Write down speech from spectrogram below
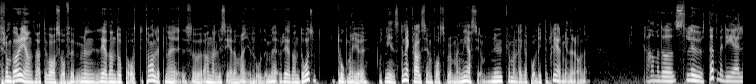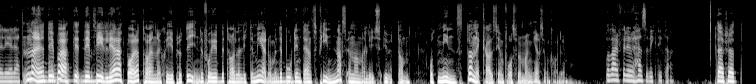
från början så att det var så. För, men redan då på 80-talet när, så analyserade man ju foder. Men redan då så tog man ju åtminstone kalcium, fosfor och magnesium. Nu kan man lägga på lite fler mineraler. Har man då slutat med det eller är det att Nej, vissa det är bara att det, det är billigare att bara ta energi och protein. Du får ju betala lite mer då. Men det borde inte ens finnas en analys utan åtminstone kalcium, fosfor, magnesium, kalium. Och varför är det här så viktigt då? Därför att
